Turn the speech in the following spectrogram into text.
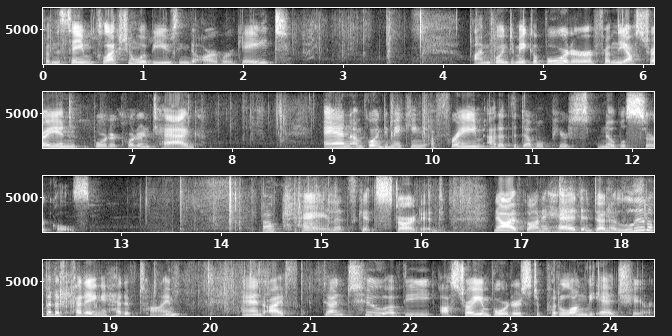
From the same collection, we'll be using the Arbour Gate. I'm going to make a border from the Australian Border Cordon Tag. And I'm going to be making a frame out of the double pierced noble circles. Okay, let's get started. Now I've gone ahead and done a little bit of cutting ahead of time and I've done two of the Australian borders to put along the edge here.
